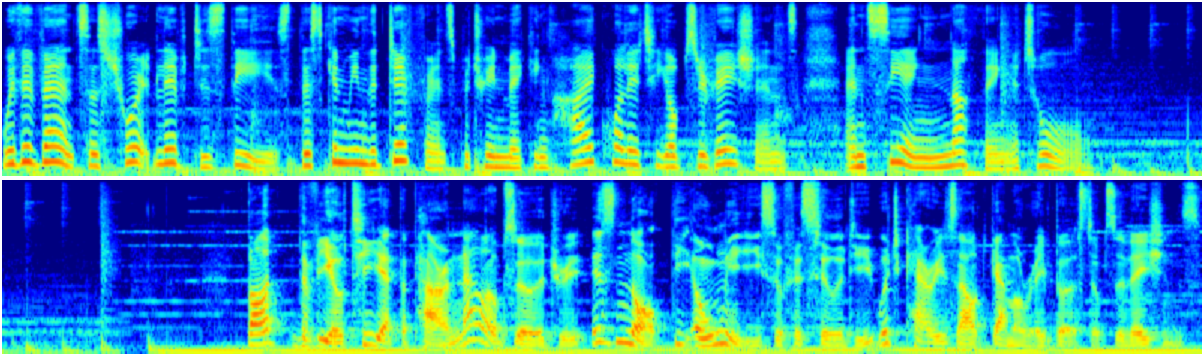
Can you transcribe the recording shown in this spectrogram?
With events as short-lived as these, this can mean the difference between making high-quality observations and seeing nothing at all. But the VLT at the Paranal Observatory is not the only ESO facility which carries out gamma-ray burst observations.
